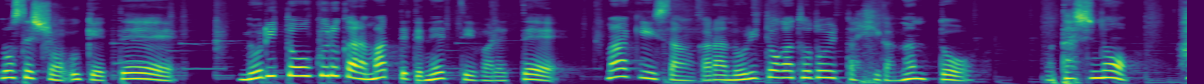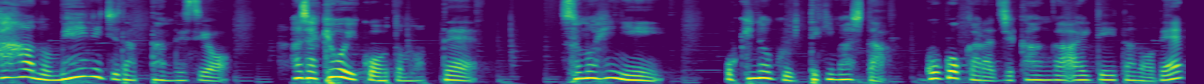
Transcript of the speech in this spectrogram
のセッションを受けて、祝詞を送るから待っててねって言われて、マーキーさんから祝詞が届いた日がなんと、私の母の命日だったんですよ。あ、じゃあ今日行こうと思って、その日に沖野宮行ってきました。午後から時間が空いていたので、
